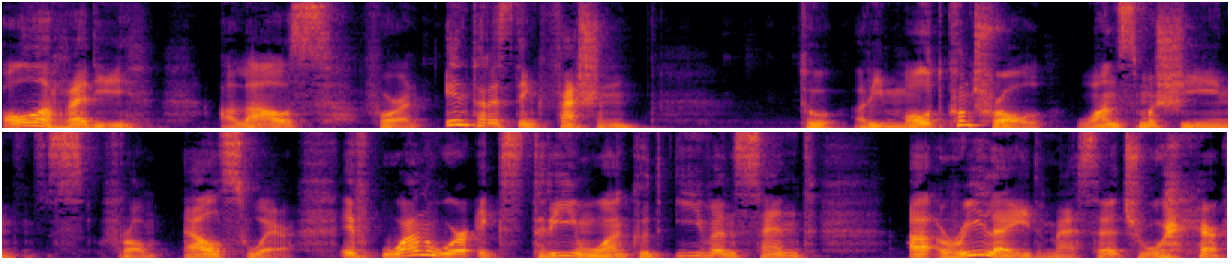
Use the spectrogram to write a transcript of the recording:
already allows for an interesting fashion to remote control one's machines from elsewhere. If one were extreme, one could even send a relayed message where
